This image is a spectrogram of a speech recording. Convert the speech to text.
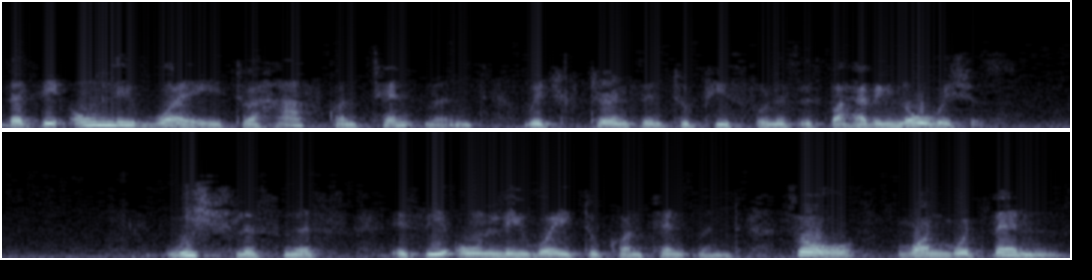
that the only way to have contentment which turns into peacefulness is by having no wishes. Wishlessness is the only way to contentment. So one would then,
